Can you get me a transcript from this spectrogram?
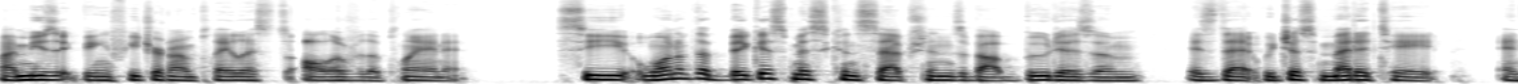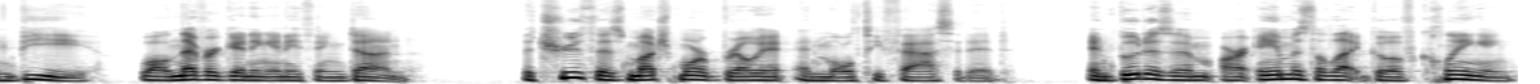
my music being featured on playlists all over the planet. See, one of the biggest misconceptions about Buddhism is that we just meditate and be while never getting anything done. The truth is much more brilliant and multifaceted. In Buddhism, our aim is to let go of clinging,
